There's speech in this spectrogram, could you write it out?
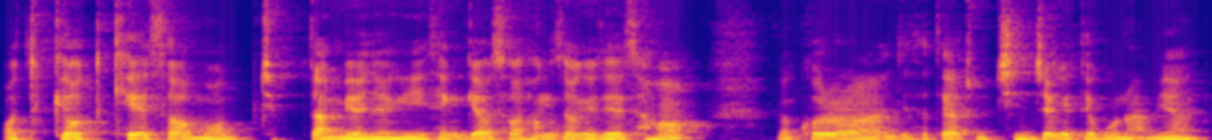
어떻게, 어떻게 해서 뭐 집단 면역이 생겨서 형성이 돼서 코로나 사태가 좀 진정이 되고 나면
